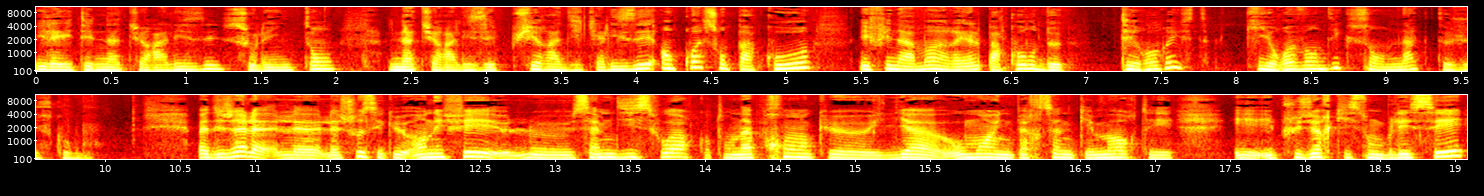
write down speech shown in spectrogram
Il a été naturalisé, souligne-t-on, naturalisé puis radicalisé. En quoi son parcours est finalement un réel parcours de terroriste qui revendique son acte jusqu'au bout? Bah déjà, la, chose, c'est qu'en effet, le samedi soir, quand on apprend qu'il y a au moins une personne qui est morte et, et, plusieurs qui sont blessés,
